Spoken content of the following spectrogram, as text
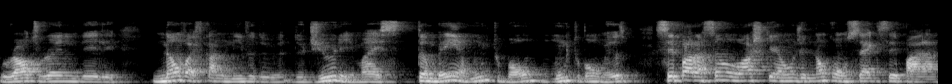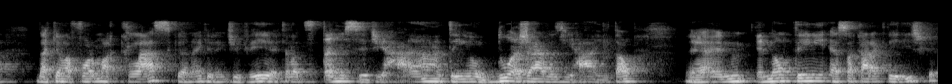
O route running dele não vai ficar no nível do, do Jury, mas também é muito bom, muito bom mesmo. Separação, eu acho que é onde ele não consegue separar daquela forma clássica, né, que a gente vê, aquela distância de ah, tenho duas jardas de raio e tal. É, ele não tem essa característica,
